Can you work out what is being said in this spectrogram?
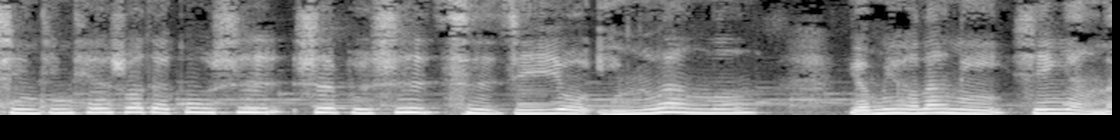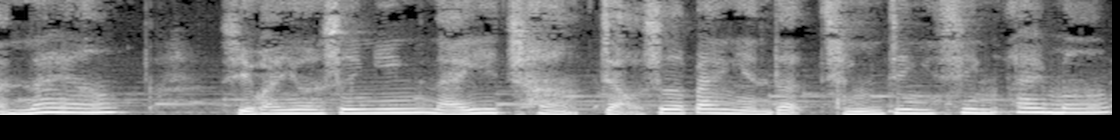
信今天说的故事是不是刺激又淫浪呢？有没有让你心痒难耐啊？喜欢用声音来一场角色扮演的情境性爱吗？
